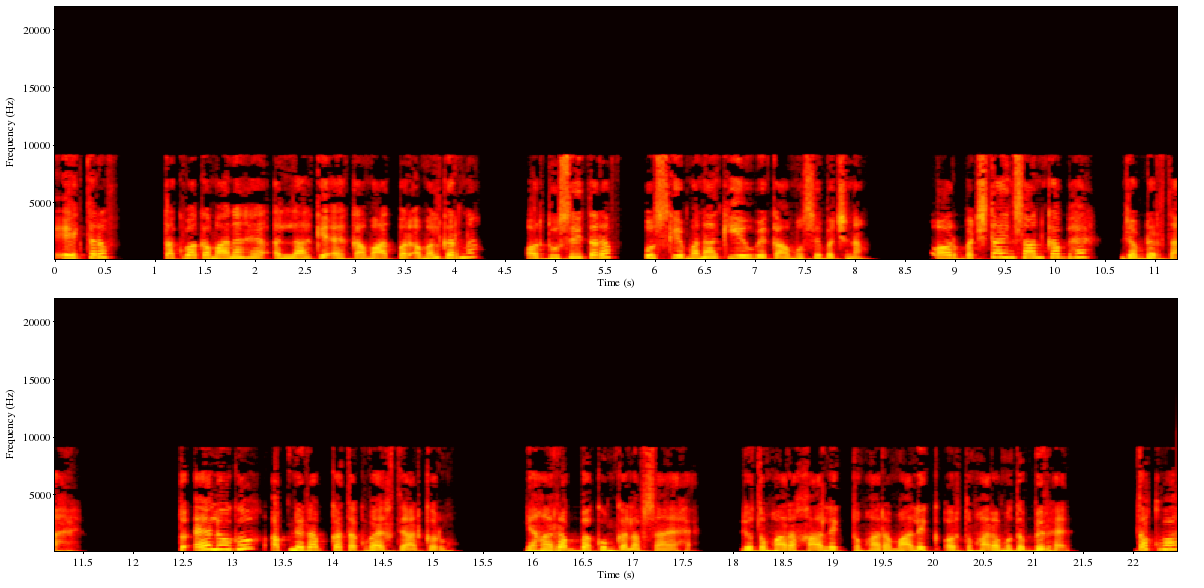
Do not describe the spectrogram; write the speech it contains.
ایک طرف تقوا کا مانا ہے اللہ کے احکامات پر عمل کرنا، اور دوسری طرف اس کے منع کیے ہوئے کاموں سے بچنا۔ اور بچتا انسان کب ہے؟ جب ڈرتا ہے۔ تو اے لوگو، اپنے رب کا تقوی اختیار کرو۔ یہاں رب بکم کا لفظ آیا ہے، جو تمہارا خالق، تمہارا مالک اور تمہارا مدبر ہے۔ تقوا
